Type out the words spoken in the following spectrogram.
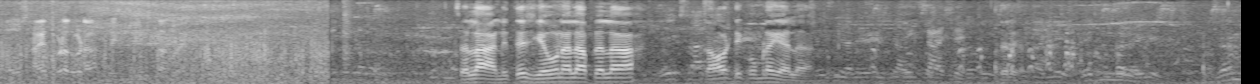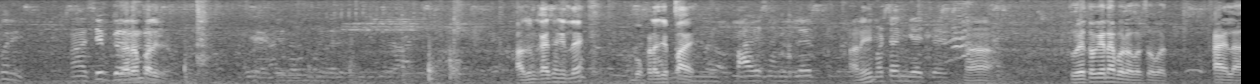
पाऊस आहे थोडा थोडा चालू आहे. चला नितेश घेऊन आला आपल्याला गावठी कोंबडा घ्यायला. हा गरम पाणी. अजून काय सांगितलंय? बोकडाचे पाय. पाय सांगितले. आणि? मटन घ्यायचंय. हा. तू येतो की नाही बरोबर सोबत? खायला?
